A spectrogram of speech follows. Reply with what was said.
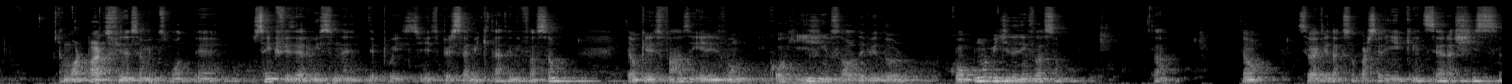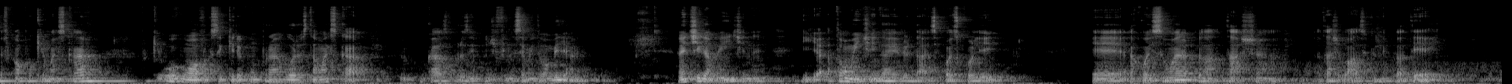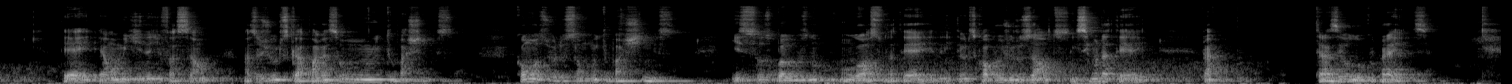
a maior parte dos financiamentos é, sempre fizeram isso, né? Depois eles percebem que está tendo inflação, então, o que eles fazem? Eles vão e corrigem o saldo devedor com alguma medida de inflação. Tá? Então, você vai ver lá que sua parcelinha que antes era X, vai ficar um pouquinho mais caro, porque o imóvel que você queria comprar agora está mais caro. No caso, por exemplo, de financiamento imobiliário. Antigamente, né, e atualmente ainda é verdade, você pode escolher, é, a correção era pela taxa, a taxa básica, né, pela TR. TR é uma medida de inflação, mas os juros que ela paga são muito baixinhos como os juros são muito baixinhos, isso os bancos não, não gostam da TR, né? então eles cobram juros altos em cima da TR para trazer o lucro para eles.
